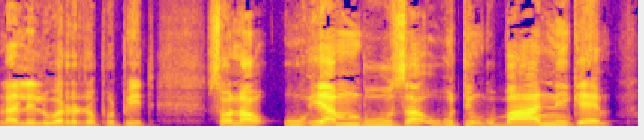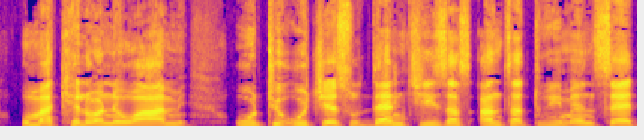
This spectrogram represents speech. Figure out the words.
mlaleli weredio pulpit so now uyambuza ukuthi ngubani ke umakhelwane wami uthi ujesu then jesus answered to him and said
